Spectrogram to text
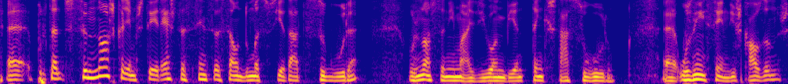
Uh, portanto, se nós queremos ter esta sensação de uma sociedade segura, os nossos animais e o ambiente têm que estar seguro. Uh, os incêndios causam-nos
